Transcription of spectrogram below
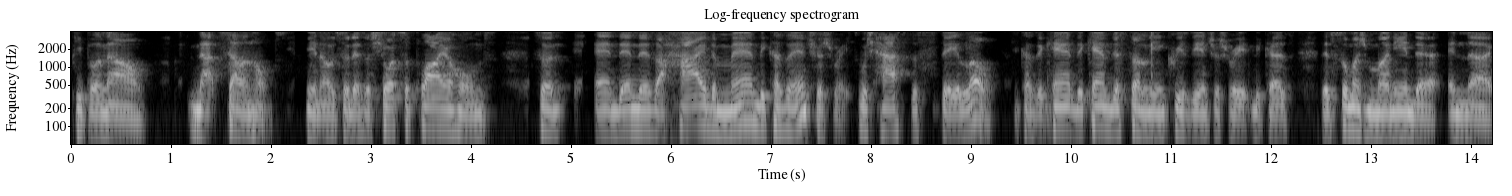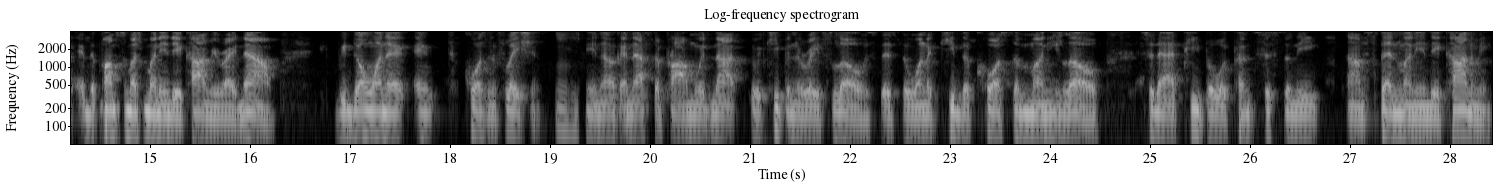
people are now not selling homes. You know, so there's a short supply of homes. So and then there's a high demand because of interest rates, which has to stay low because they can't they can't just suddenly increase the interest rate because there's so much money in the in the, in the pump so much money in the economy right now. We don't want to cause inflation, mm-hmm. you know, and that's the problem with not with keeping the rates low. Is, is to want to keep the cost of money low so that people would consistently um, spend money in the economy.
